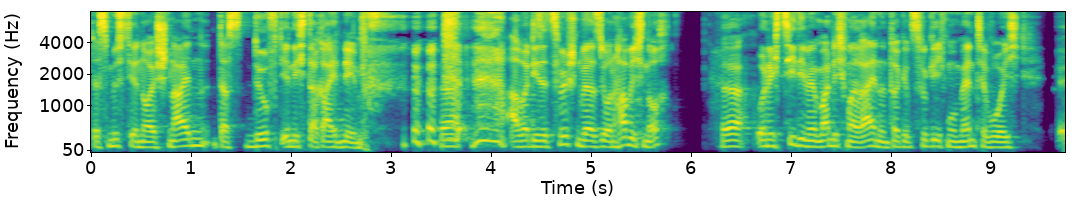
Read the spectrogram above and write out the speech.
das müsst ihr neu schneiden, das dürft ihr nicht da reinnehmen. Aber diese Zwischenversion habe ich noch ja. und ich ziehe die mir manchmal rein und da gibt's wirklich Momente, wo ich äh,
